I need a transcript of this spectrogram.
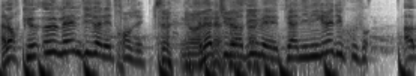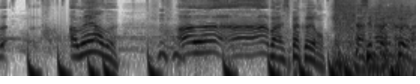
alors que eux-mêmes vivent à l'étranger. Et là, tu leur dis, mais t'es un immigré du coup? Ah bah, ah merde. Ah bah, ah bah, c'est pas cohérent. C'est pas cohérent.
